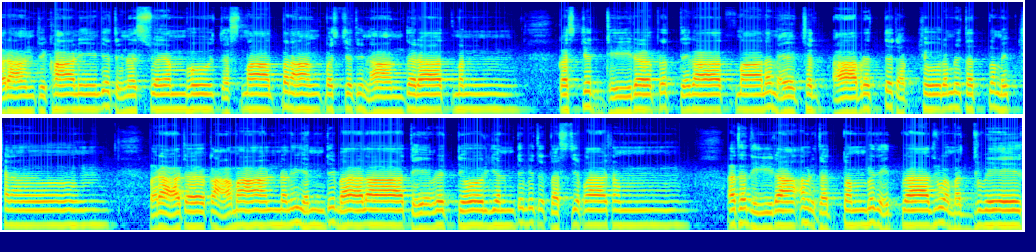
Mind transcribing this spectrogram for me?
पराञ्चिखानि व्यतिनस्वयम्भू तस्मात् परां पश्यति नान्तरात्मन्। कश्चिद्धीरप्रत्यगात्मानमेक्षद् आवृत्य चक्षुरमृतत्वमिक्षण। परा च कामान्ननुयन्ति बाला ते मृत्योर्यन्ति विततस्य पाशम्। अथ धीरा अमृतत्वं विदित्वा ध्रुवमध्रुवे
